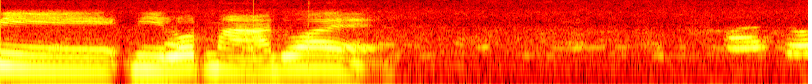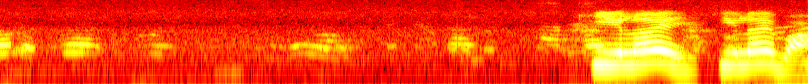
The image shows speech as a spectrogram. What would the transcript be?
มีมีรถมาด้วย ขี่เลย ขี่เลยบ่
